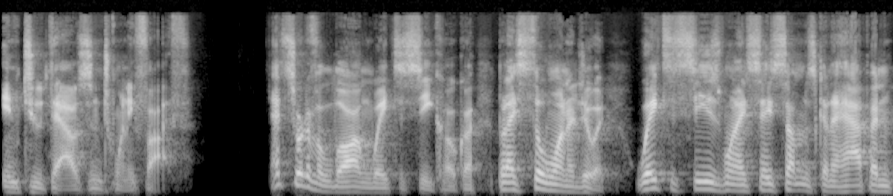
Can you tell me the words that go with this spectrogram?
in 2025. That's sort of a long wait to see, Coca, but I still want to do it. Wait to see is when I say something's going to happen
